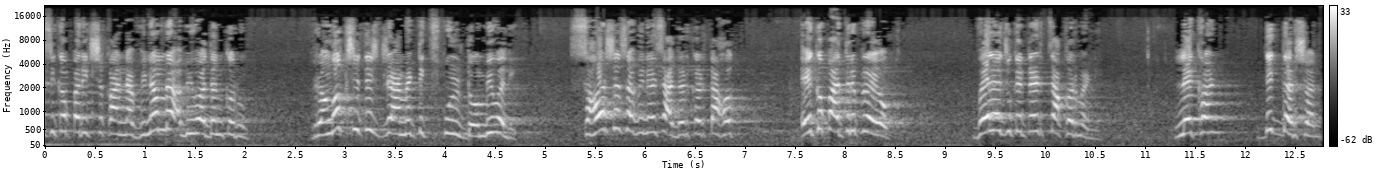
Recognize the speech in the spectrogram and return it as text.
निर्देशिका परीक्षकांना विनम्र अभिवादन करून रंगक्षितिज ड्रॅमॅटिक स्कूल डोंबिवली. सहर्ष सविनय सादर करत आहोत. एकपात्री प्रयोग. वेल एज्युकेटेड चाकरमणी. लेखन दिग्दर्शन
